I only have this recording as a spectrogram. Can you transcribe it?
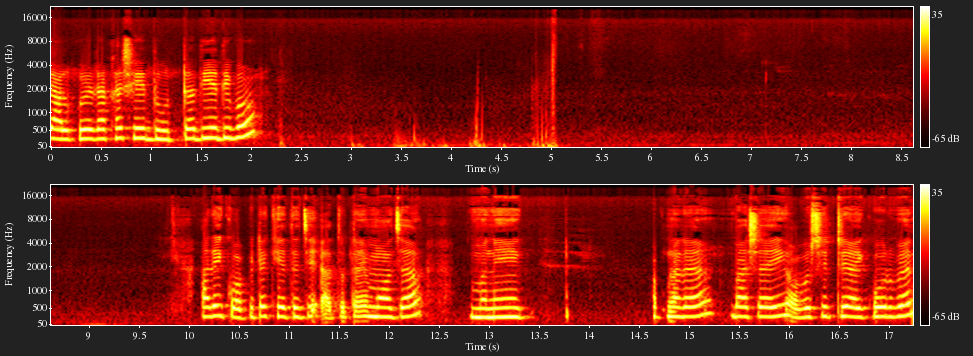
জাল করে রাখা সেই দুধটা দিয়ে দিব। আর এই কপিটা খেতে যে এতটাই মজা মানে আপনারা বাসায় অবশ্যই ট্রাই করবেন।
